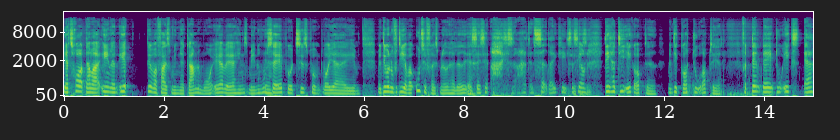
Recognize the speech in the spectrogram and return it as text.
Jeg tror, der var en eller anden... et- Det var faktisk min øh, gamle mor, ære være hendes minde. Hun ja. Ja. sagde på et tidspunkt, hvor jeg... Øh, men det var nu, fordi jeg var utilfreds med noget, jeg havde lavet. Jeg sagde, til hende, ah, jeg ah, den sad der ikke helt. Så siger hun, det har de ikke opdaget. Men det er godt, du opdager det. For den dag, du ikke er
